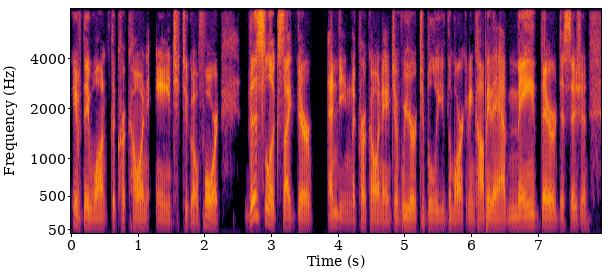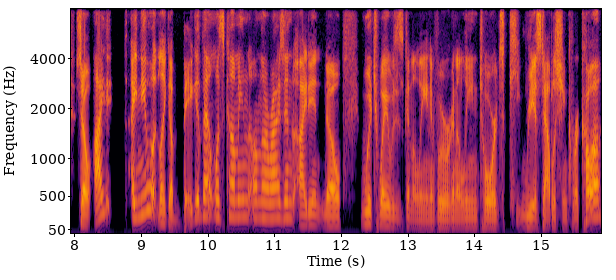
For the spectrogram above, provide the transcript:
if they want the Krakoan age to go forward. This looks like they're ending the Krakoan age if we are to believe the marketing copy. They have made their decision. So I I knew like a big event was coming on the horizon. I didn't know which way was going to lean. If we were going to lean towards reestablishing Krakoa,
